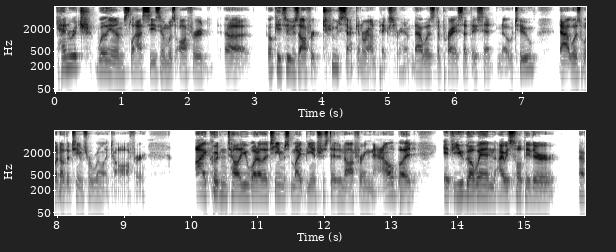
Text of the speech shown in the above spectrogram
Kenrich Williams last season was offered uh, OKC was offered two second round picks for him. That was the price that they said no to. That was what other teams were willing to offer. I couldn't tell you what other teams might be interested in offering now, but if you go in, I was told either a,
